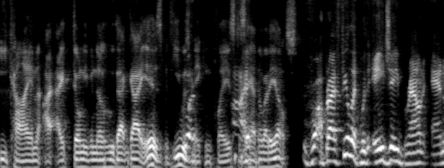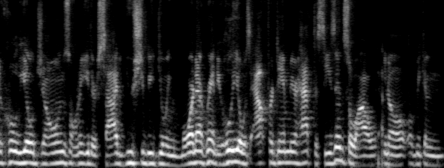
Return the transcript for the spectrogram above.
Ikhine, I, I don't even know who that guy is, but he was but making plays because they had nobody else. But I feel like with AJ Brown and Julio Jones on either side, you should be doing more. Now, granted, Julio was out for damn near half the season, so I'll yeah. you know we can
